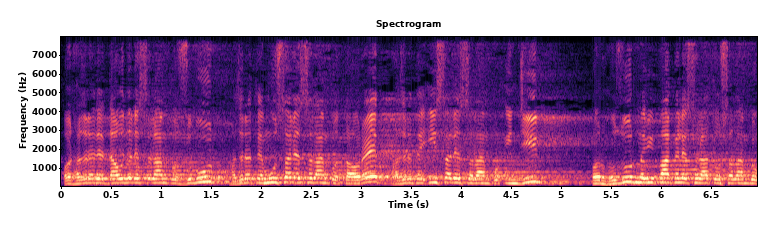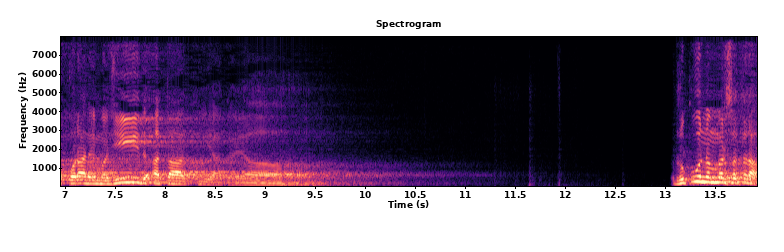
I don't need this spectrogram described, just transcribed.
اور حضرت داؤد علیہ السلام کو زبور، حضرت موسیٰ علیہ السلام کو توریت، حضرت عیسیٰ علیہ السلام کو انجیل، اور حضور نبی پاک علیہ السلاۃ والسلام کو قرآن مجید عطا کیا گیا۔ رکو نمبر سترہ،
